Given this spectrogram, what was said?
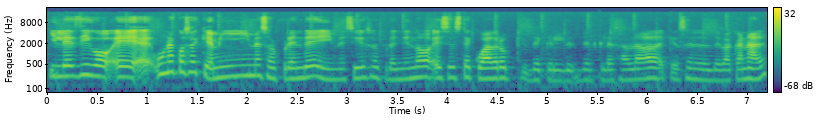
Y les digo, eh, una cosa que a mí me sorprende y me sigue sorprendiendo es este cuadro del que les hablaba, que es el de Bacanal,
